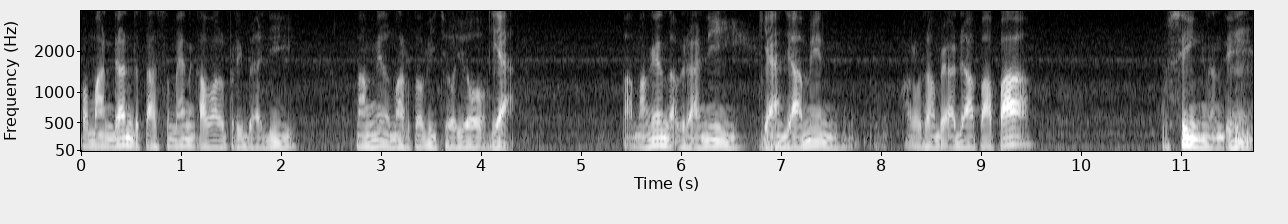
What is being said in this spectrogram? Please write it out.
komandan detasemen kawal pribadi, Mangil Martowijoyo. Ya. Pak Mangil nggak berani Ya. menjamin kalau sampai ada apa-apa pusing nanti. Hmm.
